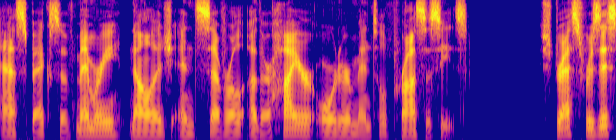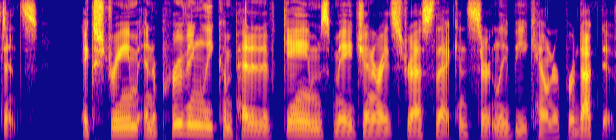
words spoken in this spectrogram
aspects of memory, knowledge, and several other higher order mental processes. Stress resistance. Extreme and approvingly competitive games may generate stress that can certainly be counterproductive.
